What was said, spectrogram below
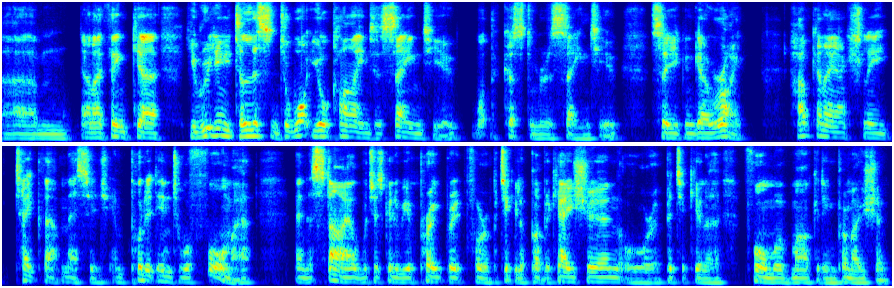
um, and i think uh, you really need to listen to what your client is saying to you what the customer is saying to you so you can go right how can i actually take that message and put it into a format and a style which is going to be appropriate for a particular publication or a particular form of marketing promotion.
